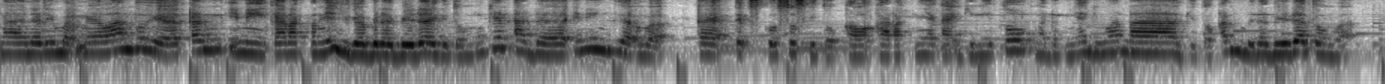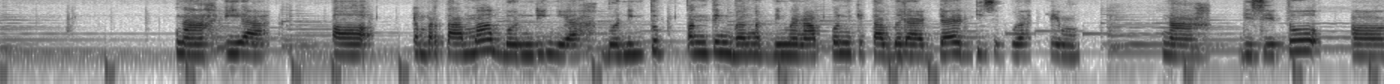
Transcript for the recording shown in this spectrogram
Nah dari Mbak Melan tuh ya kan ini karakternya juga beda-beda gitu. Mungkin ada ini enggak Mbak? Kayak tips khusus gitu kalau karakternya kayak gini tuh ngadepnya gimana gitu. Kan beda-beda tuh mbak. Nah iya. Uh, yang pertama bonding ya. Bonding tuh penting banget di mana pun kita berada di sebuah tim. Nah di situ uh,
